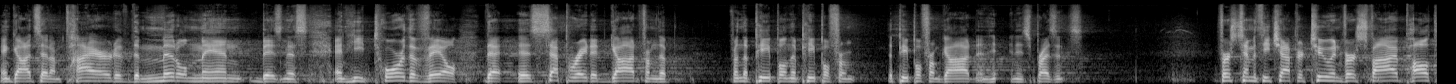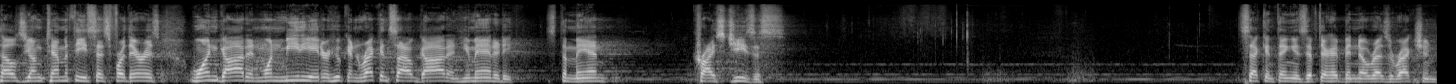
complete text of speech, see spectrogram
And God said, I'm tired of the middleman business. And he tore the veil that has separated God from the, from the people and the people from, the people from God and in his presence. 1 Timothy chapter 2 and verse 5, Paul tells young Timothy, he says, For there is one God and one mediator who can reconcile God and humanity. It's the man, Christ Jesus. Second thing is, if there had been no resurrection,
